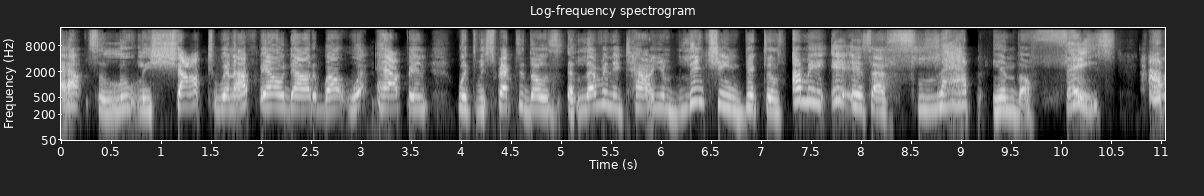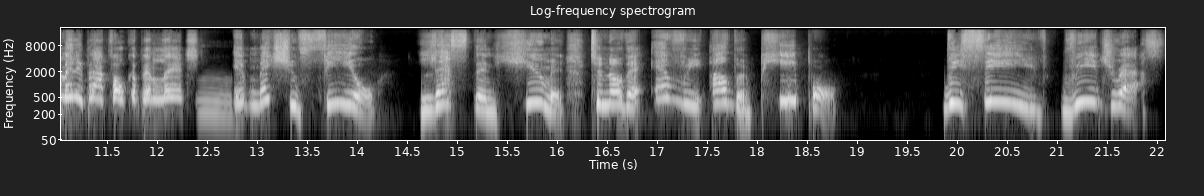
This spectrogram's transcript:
absolutely shocked when I found out about what happened with respect to those 11 Italian lynching victims. I mean, it is a slap in the face how many black folk have been lynched? Mm. It makes you feel less than human to know that every other people receive redress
